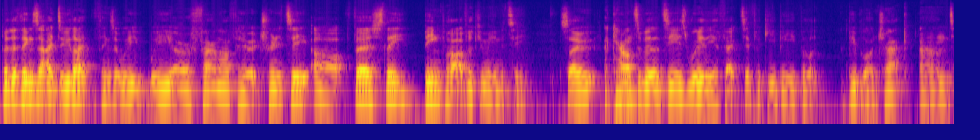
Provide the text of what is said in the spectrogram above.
But the things that I do like, the things that we, we are a fan of here at Trinity, are firstly, being part of a community. So, accountability is really effective for keeping people people on track and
